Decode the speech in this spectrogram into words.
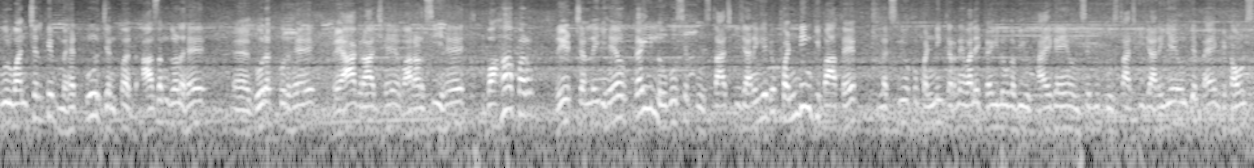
पूर्वांचल के महत्वपूर्ण जनपद आजमगढ़ है गोरखपुर है, प्रयागराज है, वाराणसी है, वहाँ पर रेट चल रही है और कई लोगों से पूछताछ की जा रही है। जो फंडिंग की बात है नक्सलियों को फंडिंग करने वाले कई लोग अभी उठाए गए हैं, उनसे भी पूछताछ की जा रही है। उनके बैंक अकाउंट्स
